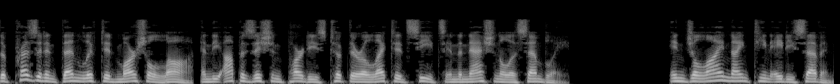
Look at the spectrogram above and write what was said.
The president then lifted martial law, and the opposition parties took their elected seats in the National Assembly. In July 1987,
